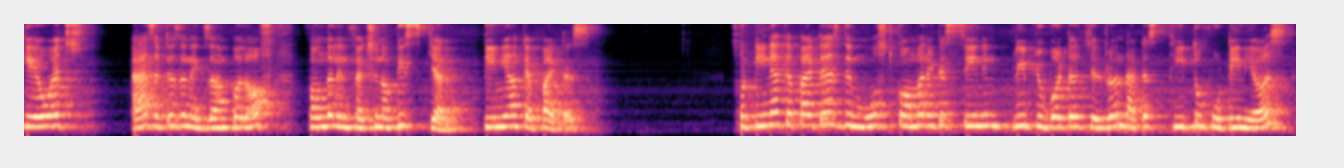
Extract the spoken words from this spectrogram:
K O H as it is an example of fungal infection of the scalp tinea capitis So tinea capitis, the most common, it is seen in prepubertal children that is 3 to 14 years.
